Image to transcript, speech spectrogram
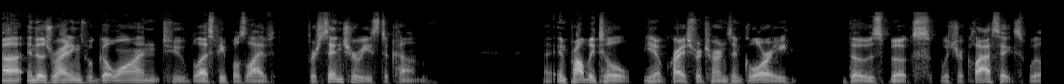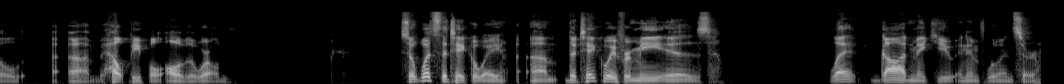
uh, and those writings would go on to bless people's lives for centuries to come, uh, and probably till you know Christ returns in glory. Those books, which are classics, will uh, um, help people all over the world. So, what's the takeaway? Um, the takeaway for me is let God make you an influencer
